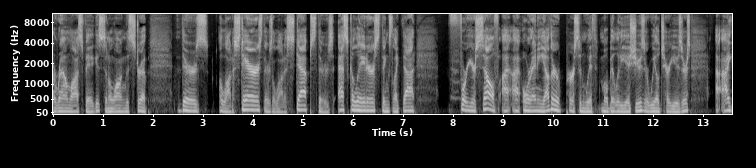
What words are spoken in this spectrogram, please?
around Las Vegas and along the strip, there's a lot of stairs, there's a lot of steps, there's escalators, things like that. For yourself I, I, or any other person with mobility issues or wheelchair users, I,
